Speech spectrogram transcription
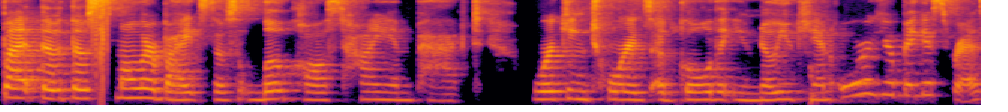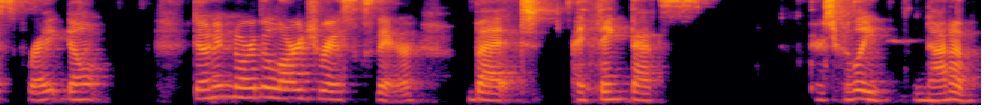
but the, those smaller bites, those low cost, high impact, working towards a goal that you know you can, or your biggest risk, right? Don't don't ignore the large risks there. But I think that's there's really not a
